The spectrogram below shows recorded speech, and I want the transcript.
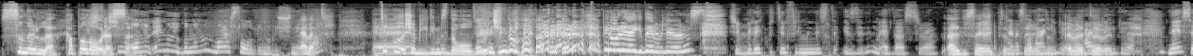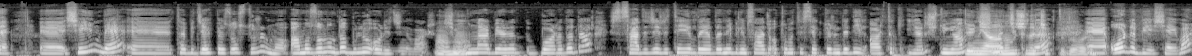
sınırlı, kapalı işte orası. Şimdi onun en uygununun Mars olduğunu düşünüyorlar. Evet. Tek ee, ulaşabildiğimiz de olduğu için de olabilir. bir oraya gidebiliyoruz. Şimdi Brad Pitt'in filmini izledin mi Ed Astra? Hadi seyrettim. Jüpiter'e falan gidiyorlar. Evet, her evet. gidiyorlar. Neyse e, şeyin de e, tabii Jeff Bezos durur mu? Amazon'un da Blue Origin'i var. Hı-hı. Şimdi bunlar bir ara, bu arada da sadece retail'da ya da ne bileyim sadece otomotiv sektöründe değil artık yarış dünyanın, dünyanın dışına, dışına çıktı. doğru. E, orada bir şey var.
